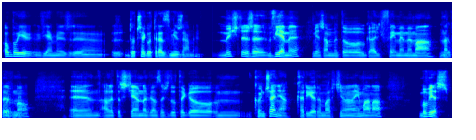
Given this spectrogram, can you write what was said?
oboje wiemy, że, do czego teraz zmierzamy. Myślę, że wiemy. Zmierzamy do gali Fame MMA na Dokładnie. pewno, ale też chciałem nawiązać do tego kończenia kariery Marcina Najmana, bo wiesz,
